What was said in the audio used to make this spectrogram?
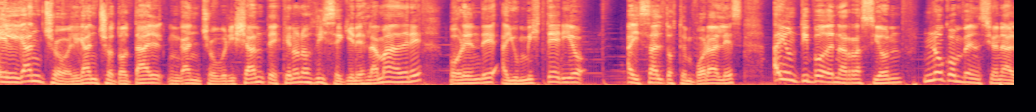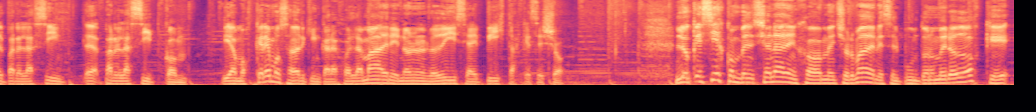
El gancho, el gancho total, un gancho brillante, es que no nos dice quién es la madre, por ende hay un misterio, hay saltos temporales, hay un tipo de narración no convencional para la, eh, para sitcom. Digamos, queremos saber quién carajo es la madre, no nos lo dice, hay pistas, qué sé yo. Lo que sí es convencional en How I Met Your Mother es el punto número 2, que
